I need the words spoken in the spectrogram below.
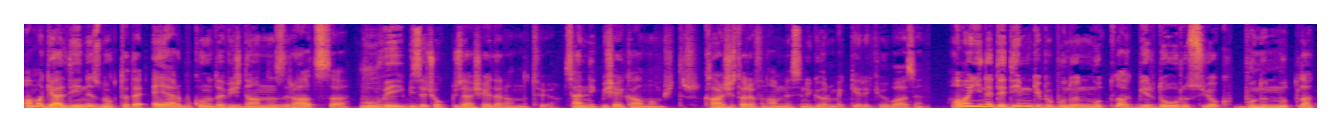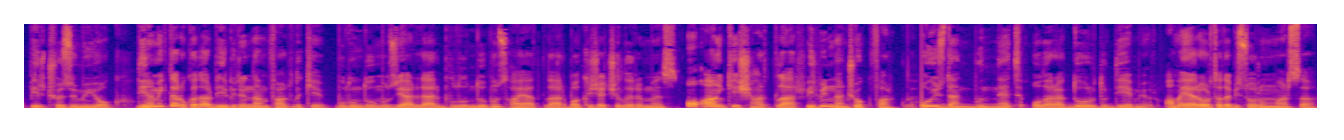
Ama geldiğiniz noktada eğer bu konuda vicdanınız rahatsa Wu Wei bize çok güzel şeyler anlatıyor. Senlik bir şey kalmamıştır. Karşı tarafın hamlesini görmek gerekiyor bazen. Ama yine dediğim gibi bunun mutlak bir doğrusu yok. Bunun mutlak bir çözümü yok. Dinamikler o kadar birbirinden farklı ki bulunduğumuz yerler, bulunduğumuz hayatlar, bakış açılarımız, o anki şartlar birbirinden çok farklı. O yüzden bu net olarak doğrudur diyemiyorum. Ama eğer ortada bir sorun varsa,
